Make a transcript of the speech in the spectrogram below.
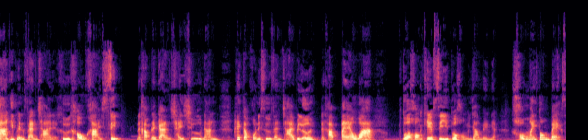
การที่เป็นแฟรนไชส์เนี่ยคือเขาขายสิทธิ์นะครับในการใช้ชื่อนั้นให้กับคนที่ซื้อแฟรนไชส์ไปเลยนะครับ แปลว่าตัวของ KFC ตัวของยำเองเนี่ยเขาไม่ต้องแบกส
